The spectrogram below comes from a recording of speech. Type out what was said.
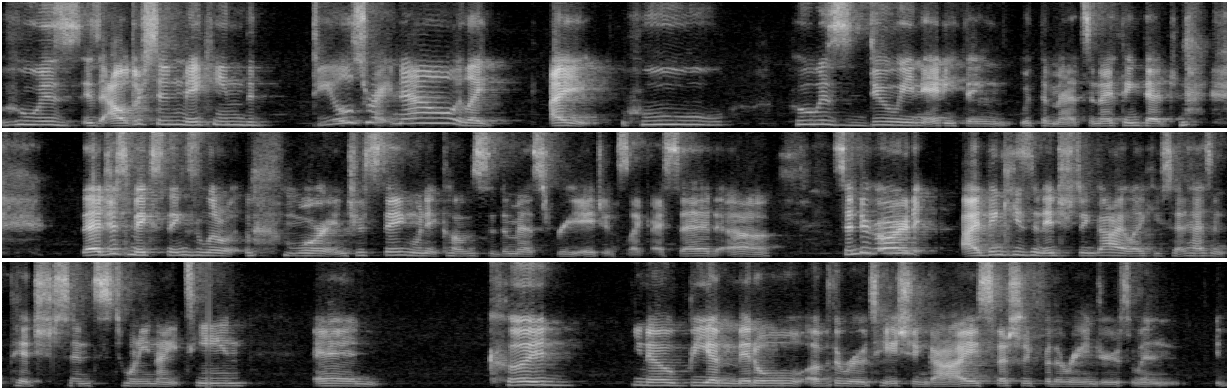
who is is Alderson making the deals right now. Like I who who is doing anything with the Mets, and I think that that just makes things a little more interesting when it comes to the Mets free agents. Like I said, uh, Syndergaard, I think he's an interesting guy. Like you said, hasn't pitched since 2019, and could you know be a middle of the rotation guy, especially for the Rangers when it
